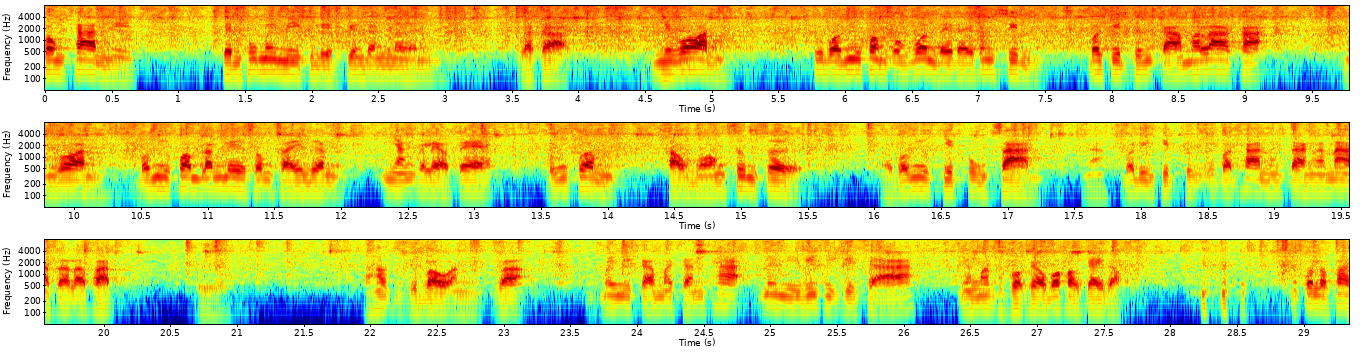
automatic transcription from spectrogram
ทรงชาญนี่ เป็นผู้ไม่มีกิเลสเพียงดังเนิน แล้วก็นิวรณ์คือบ่มีความกังวลใด ๆ ทั้งสิ้นบ่คิดถึงกามราคะ นิวรณ์บ่มีความลังเลสงสัยเรื่องยังก็แล้วแต่บ่มีความเศร้าหมองซึมเซ่อบ่มีคิดฟุ้งซ่านนะบ่ได้คิดถึงอุปทานต่างๆนานาสารพัดเออเขาจะเบาอันว่าไม่มีการมาฉันทะไม่มีวิธีกิจฉายังมันพวกเราบ่เข้าใจดอกมันก็ละภา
